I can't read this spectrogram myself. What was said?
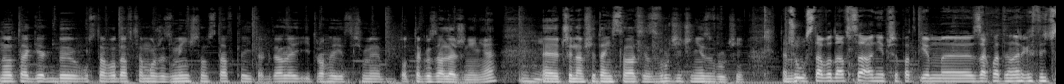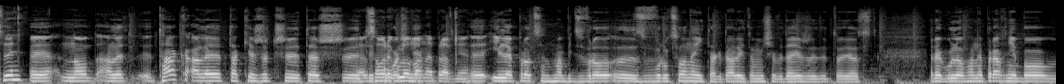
no tak jakby ustawodawca może zmienić tą stawkę i tak dalej i trochę jesteśmy od tego zależni, nie? Mhm. E, czy nam się ta instalacja zwróci, czy nie zwróci. Znaczy ustawodawca, a nie przypadkiem e, zakład energetyczny? E, no, ale tak, ale takie rzeczy też... E, są regulowane prawnie. E, ile procent ma być zwro- zwrócone i tak dalej, to mi się wydaje, że to jest regulowane prawnie, bo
